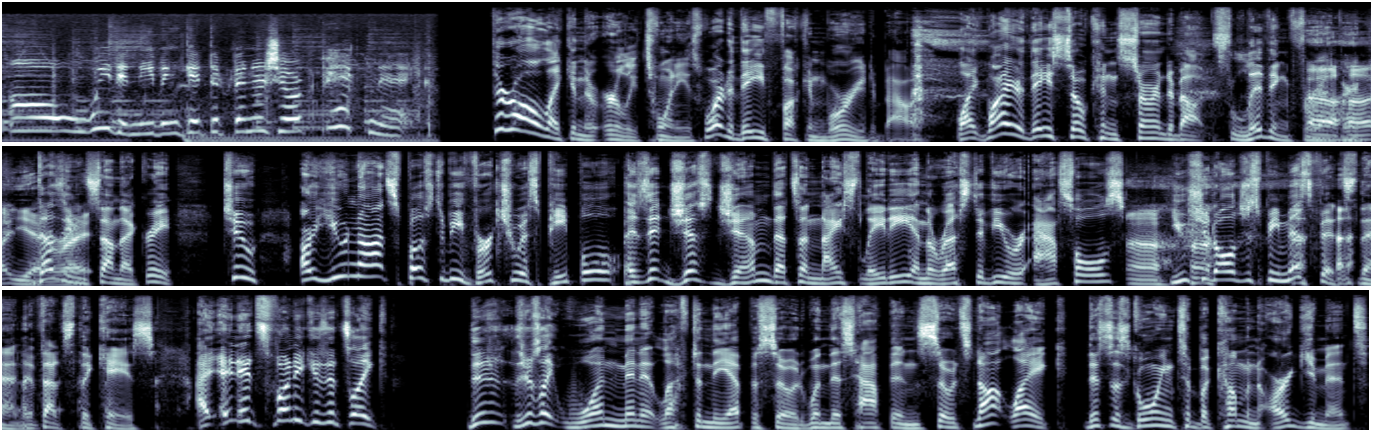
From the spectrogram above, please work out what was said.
Oh, we didn't even get to finish our picnic. They're all like in their early 20s. What are they fucking worried about? Like, why are they so concerned about living forever? Uh-huh, yeah, Doesn't even sound that great. Two, are you not supposed to be virtuous people? Is it just Jem that's a nice lady and the rest of you are assholes? Uh-huh. You should all just be misfits then, if that's the case. I, and it's funny because it's like, there's, there's like one minute left in the episode when this happens. So it's not like this is going to become an argument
